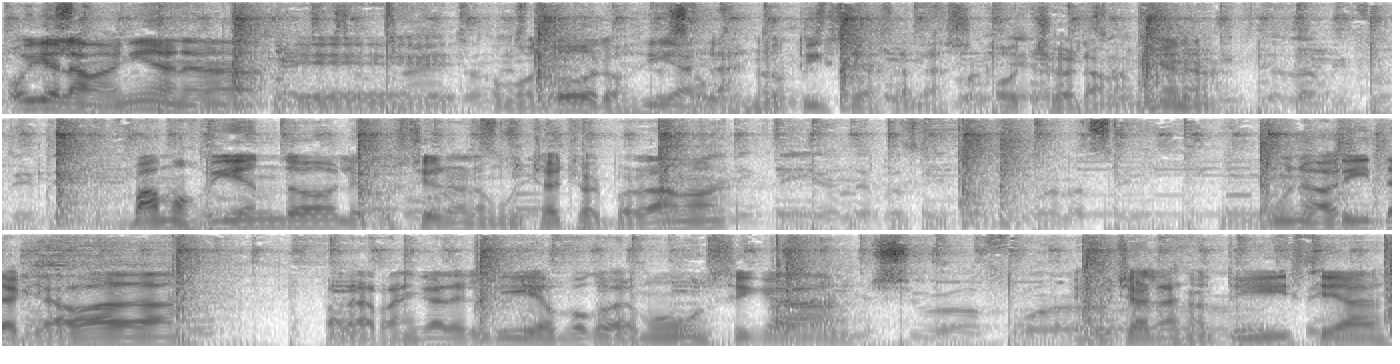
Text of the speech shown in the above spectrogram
Hoy a la mañana, eh, como todos los días, las noticias a las 8 de la mañana. Vamos viendo, le pusieron a los muchachos al programa. Una horita clavada para arrancar el día, un poco de música, escuchar las noticias,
